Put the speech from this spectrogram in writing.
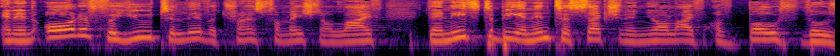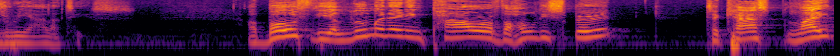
And in order for you to live a transformational life, there needs to be an intersection in your life of both those realities. Of both the illuminating power of the Holy Spirit to cast light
